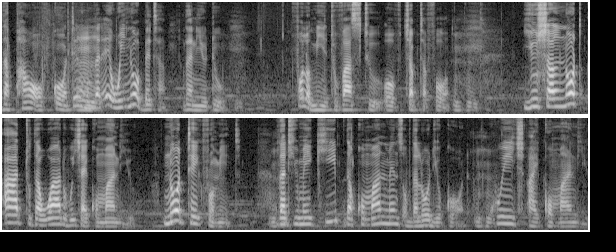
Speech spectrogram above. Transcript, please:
the power of God, telling him Mm. that, hey, we know better than you do. Follow me to verse 2 of chapter 4. You shall not add to the word which I command you, nor take from it, Mm-hmm. that you may keep the commandments of the Lord your God, mm-hmm. which I command you.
